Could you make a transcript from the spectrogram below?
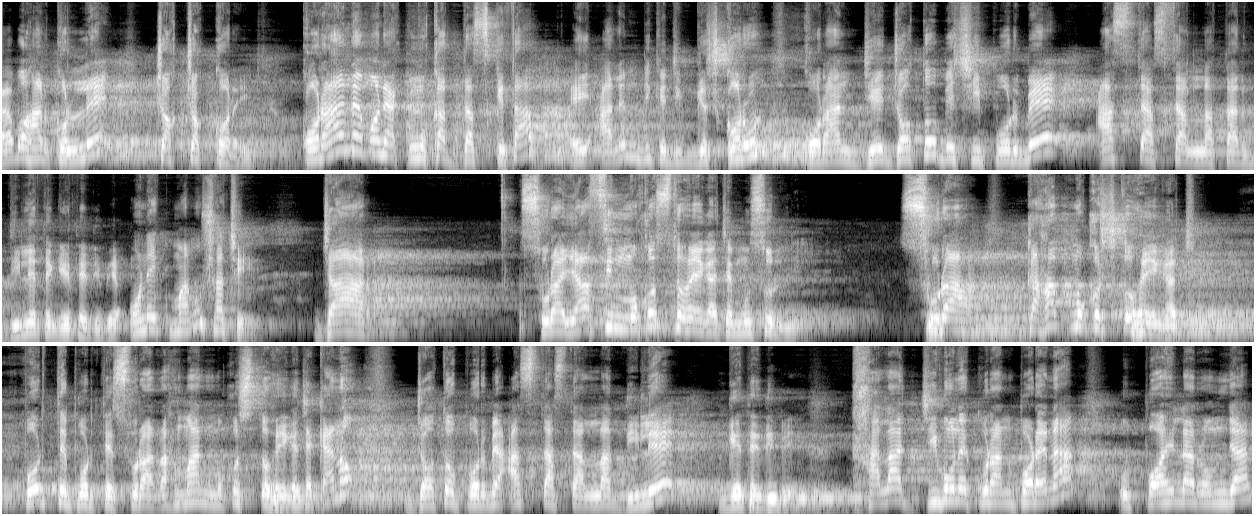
ব্যবহার করলে চকচক করে। কোরআন এমন এক মুকাদ্দাস কিতাব, এই আলেমদিকে জিজ্ঞেস করুন, কোরআন যে যত বেশি পড়বে, আস্তে আস্তে আল্লাহ তার দিলেতে গেঁথে দিবে। অনেক মানুষ আছে যার সুরা ইয়াসিন মুখস্থ হয়ে গেছে মুসল্লি, সুরা কাহাব মুখস্থ হয়ে গেছে, পড়তে পড়তে সুরা রহমান মুখস্থ হয়ে গেছে। কেন? যত পড়বে, আস্তে আস্তে আল্লাহ দিলে গেতে দিবে। খালার জীবনে কোরআন পড়ে না। ও পয়লা রমজান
